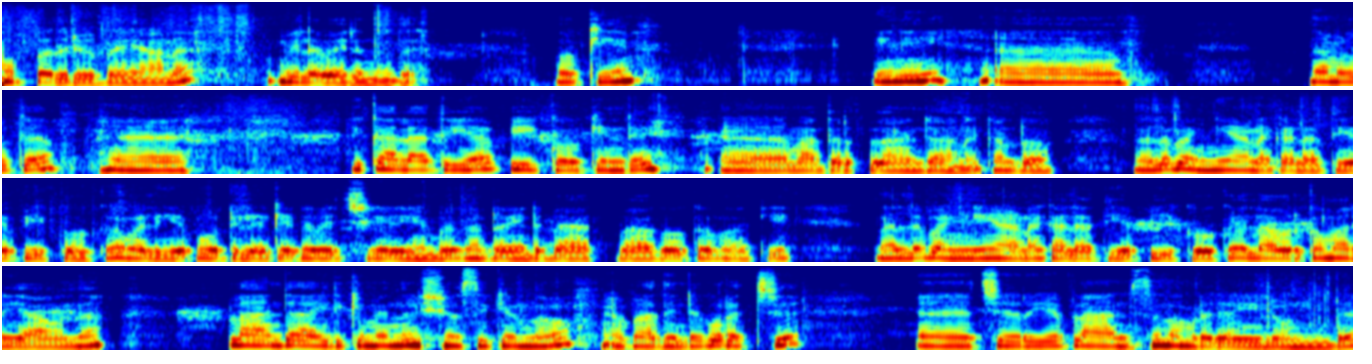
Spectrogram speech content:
മുപ്പത് രൂപയാണ് വില വരുന്നത്. ഓക്കെ. ഇനി നമ്മൾക്ക് ഈ കലാത്തിയ പീക്കോക്കിന്റെ മദർ പ്ലാന്റ് ആണ് കണ്ടോ? നല്ല ഭംഗിയാണ് കലാത്തിയ പീക്കോക്ക്. വലിയ പോട്ടിലേക്കൊക്കെ വെച്ച് കഴിയുമ്പോൾ കണ്ടോ അതിന്റെ ബാക്ക് ഭാഗമൊക്കെ നോക്കി നല്ല ഭംഗിയാണ് കലാത്തിയ പീക്കോക്ക്. എല്ലാവർക്കും അറിയാവുന്ന പ്ലാന്റ് ആയിരിക്കുമെന്ന് വിശ്വസിക്കുന്നു. അപ്പോൾ അതിന്റെ കുറച്ച് ചെറിയ പ്ലാന്റ്സ് നമ്മുടെ കയ്യിലുണ്ട്.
